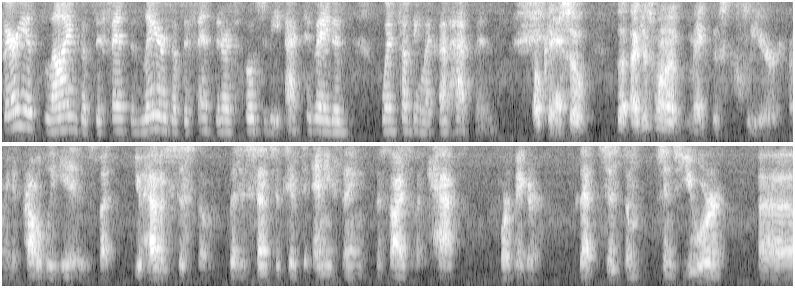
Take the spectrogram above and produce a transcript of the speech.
various lines of defense and layers of defense that are supposed to be activated when something like that happens. Okay, uh, so but I just want to make this clear. I mean, it probably is, but you have a system that is sensitive to anything the size of a cat or bigger. That system, since you were uh,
